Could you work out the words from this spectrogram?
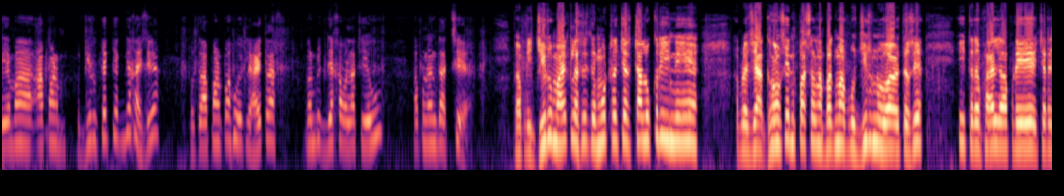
એમાં આ પણ જીરું ક્યાંક ક્યાંક દેખાય છે તો આ પણ પાછું એટલે હાઈ ક્લાસ કમ્પ્લીટ દેખાવા લાગશે એવું આપણને અંદાજ છે. તો આપણી જીરુમાં હાઈ ક્લાસ રીતે મોટર ચાર ચાલુ કરીને આપણે જ્યાં ઘઉં છે એની પાછળના ભાગમાં આપણું જીરુંનું વાવેતર છે એ તરફ હાલ આપણે જ્યારે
